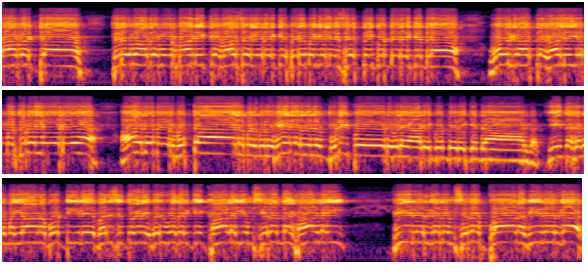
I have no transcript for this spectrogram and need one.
மாவட்டம் திருவாதவூர் மாணிக்க வாசகருக்கு பெருமைகளை சேர்த்துக் கொண்டிருக்கின்ற ஊர்காத்த காளியம்மன் துணையோடு ஆகனூர் முத்தாளம்மன் குழு வீரர்களும் துடிப்போடு விளையாடி கொண்டிருக்கின்றார்கள். இந்த கடுமையான போட்டியிலே பரிசு தொகையை பெறுவதற்கு காலையும் சிறந்த காலை வீரர்களும் சிறப்பான வீரர்கள்.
